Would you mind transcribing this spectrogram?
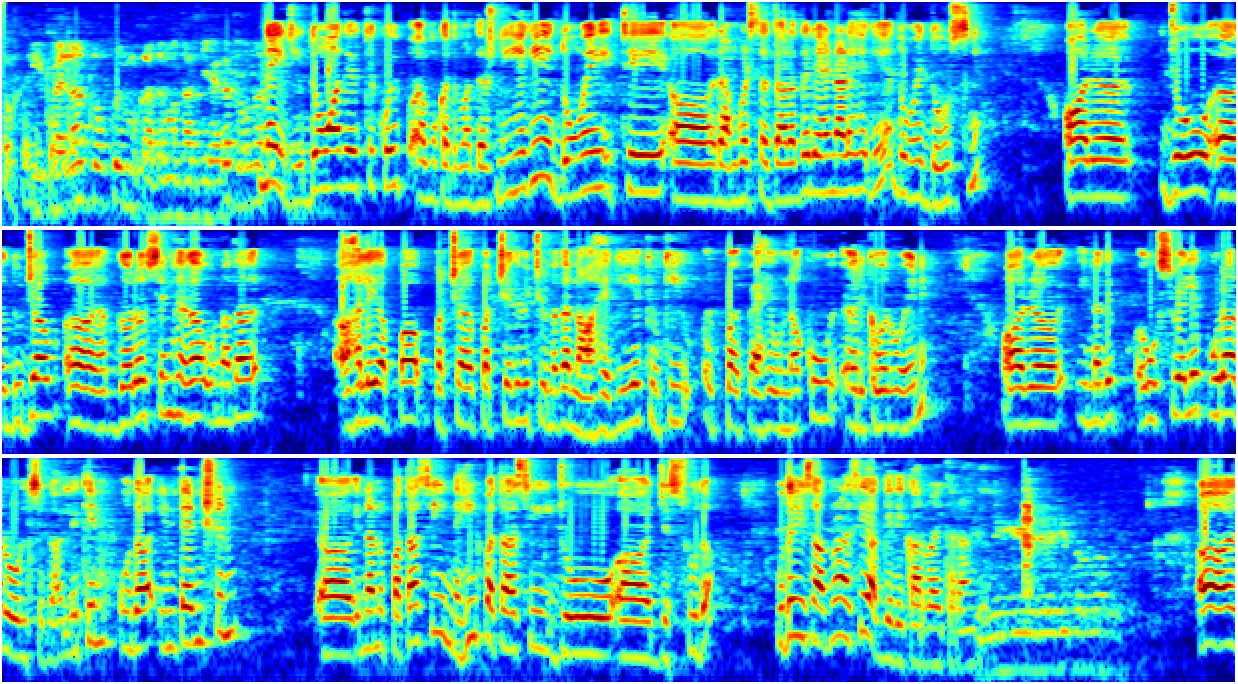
ਤਾਂ ਫਿਰ ਪਹਿਲਾਂ ਤੋਂ ਕੋਈ ਮੁਕੱਦਮਾ ਦਰਜ ਹੈਗਾ ਦੋਨਾਂ ਨਹੀਂ ਜੀ ਦੋਵਾਂ ਦੇ ਉੱਤੇ ਕੋਈ ਅ, ਮੁਕੱਦਮਾ ਦਰਜ ਨਹੀਂ ਹੈਗੀ। ਇਹ ਦੋਵੇਂ ਇੱਥੇ ਅ, ਰਾਮਗੜ੍ਹ ਸਰਦਾਰਾ ਦੇ ਰਹਿਣ ਵਾਲੇ ਹੈਗੇ ਆ ਦੋਵੇਂ ਦੋਸਤ ਨੇ। ਔਰ ਜੋ ਅ, ਦੂਜਾ ਅ, ਗੌਰਵ ਸਿੰਘ ਹੈਗਾ ਉਹਨਾਂ ਦਾ ਅ, ਹਲੇ ਆਪਾਂ ਪਰਚਾ ਪਰਚੇ ਦੇ ਵਿੱਚ ਉਹਨਾਂ ਦਾ ਨਾਂ ਹੈਗੀ ਹੈ ਕਿਉਂਕਿ ਪ- ਪੈਸੇ ਉਹਨਾਂ ਕੋ ਰਿਕਵਰ ਹੋਏ ਨੇ। ਔਰ ਇਹਨਾਂ ਦੇ ਉਸ ਵੇਲੇ ਪੂਰਾ ਰੋਲ ਸੀਗਾ ਲੇਕਿਨ ਉਹਦਾ ਇੰਟੈਂਸ਼ਨ ਇਹਨਾਂ ਨੂੰ ਪਤਾ ਸੀ ਨਹੀਂ ਪਤਾ ਸੀ ਜੋ ਜੱਸੂ ਦਾ ਉਹਦੇ ਹਿਸਾਬ ਨਾਲ ਅਸੀਂ ਅੱਗੇ ਦੀ ਕਾਰਵਾਈ ਕਰਾਂਗੇ। ਅ,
